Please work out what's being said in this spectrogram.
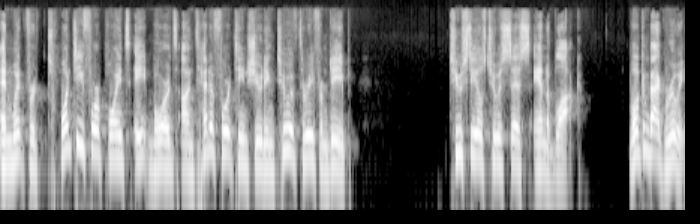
and went for 24 points, eight boards on 10 of 14 shooting, two of three from deep, two steals, two assists, and a block. Welcome back, Rui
